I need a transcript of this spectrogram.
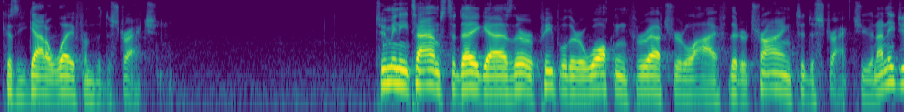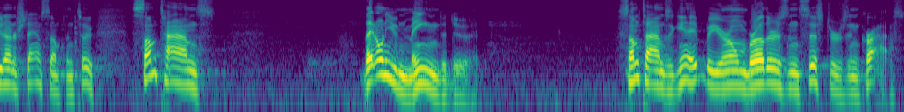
because he got away from the distraction. Too many times today, guys, there are people that are walking throughout your life that are trying to distract you. And I need you to understand something, too. Sometimes they don't even mean to do it. Sometimes, again, it'd be your own brothers and sisters in Christ.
